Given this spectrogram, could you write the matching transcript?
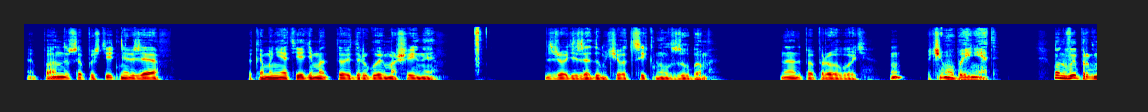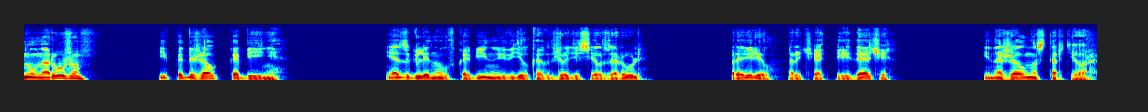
А пандус опустить нельзя, пока мы не отъедем от той другой машины. Джоди задумчиво цыкнул зубом. Надо попробовать. Почему бы и нет? Он выпрыгнул наружу и побежал к кабине. Я заглянул в кабину и видел, как Джоди сел за руль, проверил рычаг передачи и нажал на стартер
